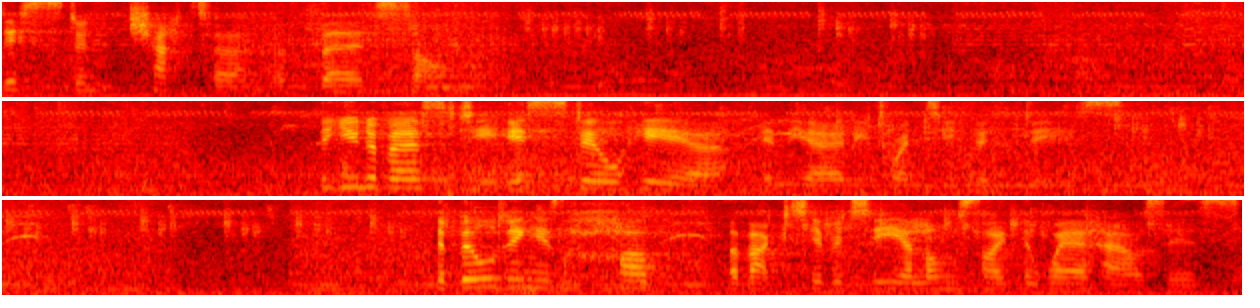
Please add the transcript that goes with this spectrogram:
distant chatter of birdsong. The university is still here in the early 2050s. The building is a hub of activity alongside the warehouses.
